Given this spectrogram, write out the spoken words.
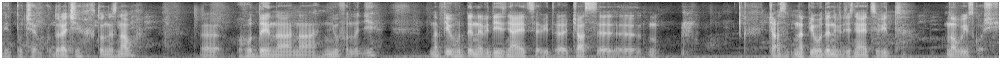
відпочинку. До речі, хто не знав, е, година на Ньюфонленді на півгодини відрізняється від е, час. е, ну, час на півгодини відрізняється від Нової Скошії.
